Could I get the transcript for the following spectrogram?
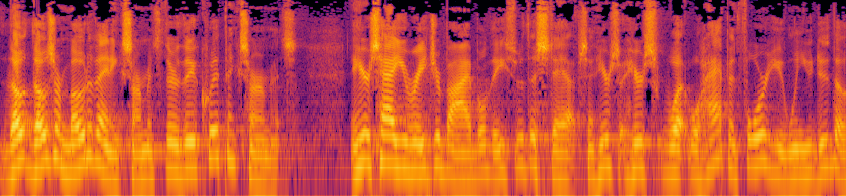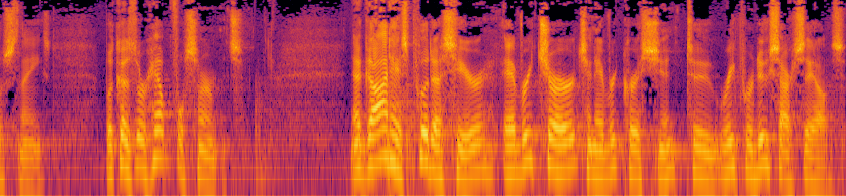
Those are motivating sermons, they're the equipping sermons. And here's how you read your Bible. These are the steps. And here's, here's what will happen for you when you do those things because they're helpful sermons. Now, God has put us here, every church and every Christian, to reproduce ourselves.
